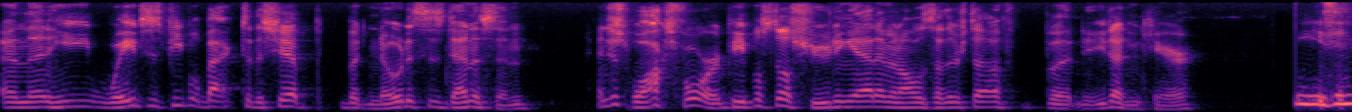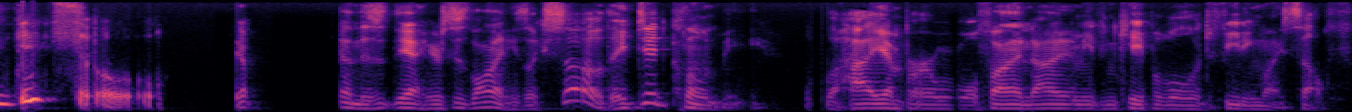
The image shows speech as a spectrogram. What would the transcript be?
And then he waves his people back to the ship, but notices Dennison and just walks forward. People still shooting at him and all this other stuff, but he doesn't care. He's invincible. Yep. And this, yeah, here's his line. He's like, "So they did clone me. The High Emperor will find I am even capable of defeating myself."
